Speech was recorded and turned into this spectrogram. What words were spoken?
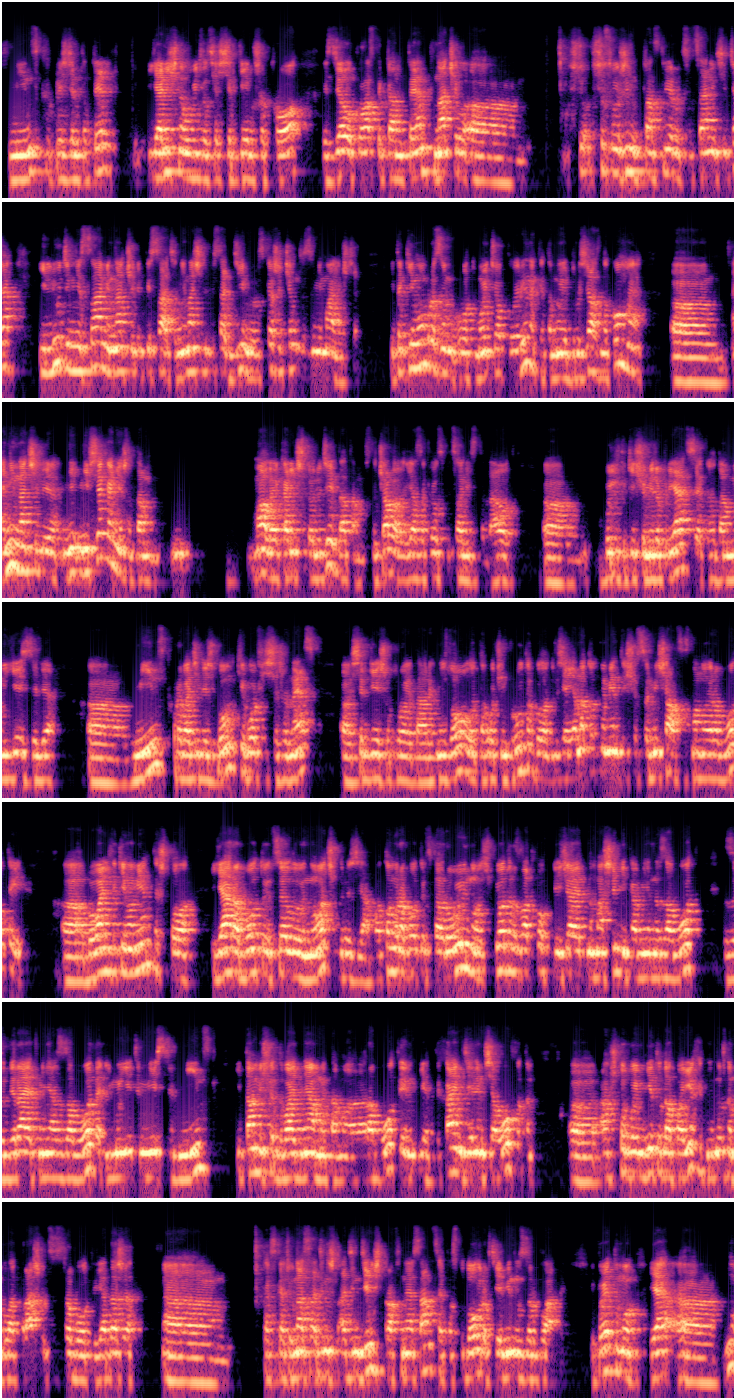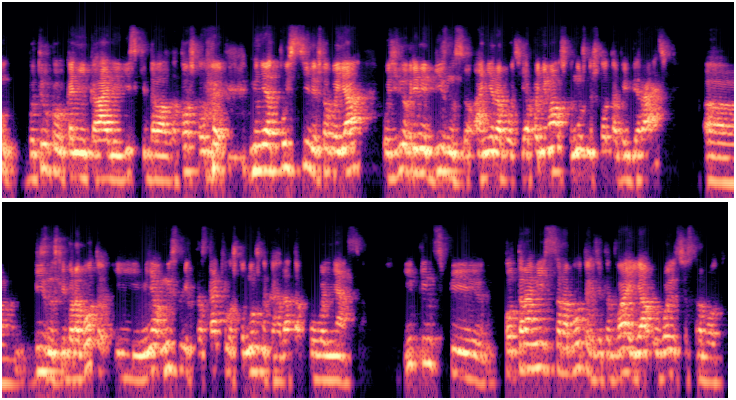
в Минск, президент отель. Я лично увиделся с Сергеем Шатро, сделал классный контент, начал э, всю, всю свою жизнь транслировать в социальных сетях, и люди мне сами начали писать, они начали писать, Дима, расскажи, чем ты занимаешься. И таким образом, вот мой теплый рынок, это мои друзья, знакомые, э, они начали, не, не все, конечно, там малое количество людей, да, там сначала я закрыл специалиста, да, вот, э, были такие еще мероприятия, когда мы ездили э, в Минск, проводились гонки в офисе Э, Сергей Шутро это организовывал, это очень круто было, друзья. Я на тот момент еще совмещал с основной работой. Э, бывали такие моменты, что я работаю целую ночь, друзья, потом работаю вторую ночь. Петр Златков приезжает на машине ко мне на завод, забирает меня с завода, и мы едем вместе в Минск, и там еще два дня мы там э, работаем и отдыхаем, делимся опытом. А чтобы мне туда поехать, мне нужно было отпрашиваться с работы. Я даже так сказать, у нас один, один день штрафная санкция по 100 долларов тебе минус зарплаты. И поэтому я э, ну, бутылку коньяка или виски давал за то, чтобы меня отпустили, чтобы я уделил время бизнесу, а не работе. Я понимал, что нужно что-то выбирать, э, бизнес либо работу, и меня в мыслях проскакивало, что нужно когда-то увольняться. И, в принципе, полтора месяца работы, где-то два, и я уволился с работы.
